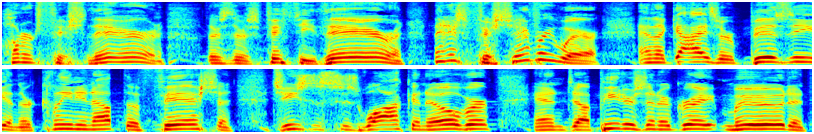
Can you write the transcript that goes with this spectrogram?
hundred fish there, and there's there's 50 there, and man, there's fish everywhere. And the guys are busy and they're cleaning up the fish, and Jesus is walking over, and uh, Peter's in a great mood, and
